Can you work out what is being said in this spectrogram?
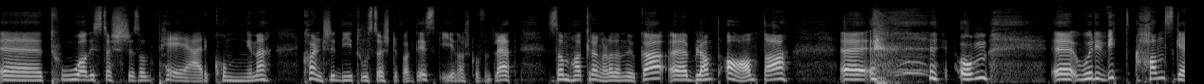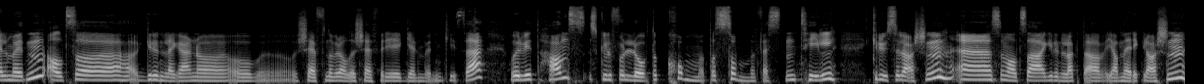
eh, to av de største sånn PR-kongene, kanskje de to største faktisk, i norsk offentlighet, som har krangla denne uka. Eh, blant annet da eh, om Eh, hvorvidt Hans Gelmøyden, altså grunnleggeren og, og, og, sjefen over alle sjefer i Gelmøyden Kise, hvorvidt Hans skulle få lov til å komme på sommerfesten til Kruse Larsen, eh, som altså er grunnlagt av Jan Erik Larsen,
